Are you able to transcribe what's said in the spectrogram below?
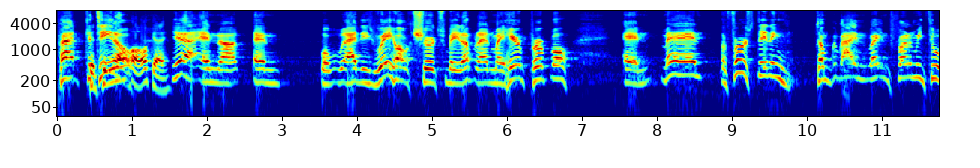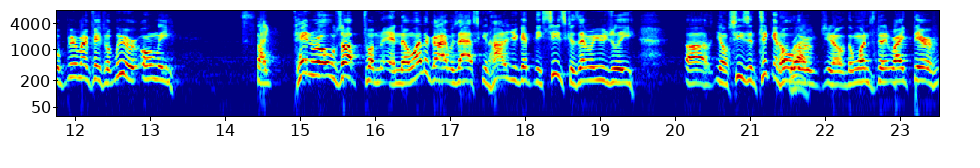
Pat Catino? Oh, okay. Yeah, and uh, and well, we had these Rayhawk shirts made up, and I had my hair purple. And man, the first inning, some guy right in front of me threw a beer in my face, but we were only like 10 rows up from, and the other guy was asking, How did you get these seats? Because they were usually, uh, you know, season ticket holder, Right. you know, the ones that right there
